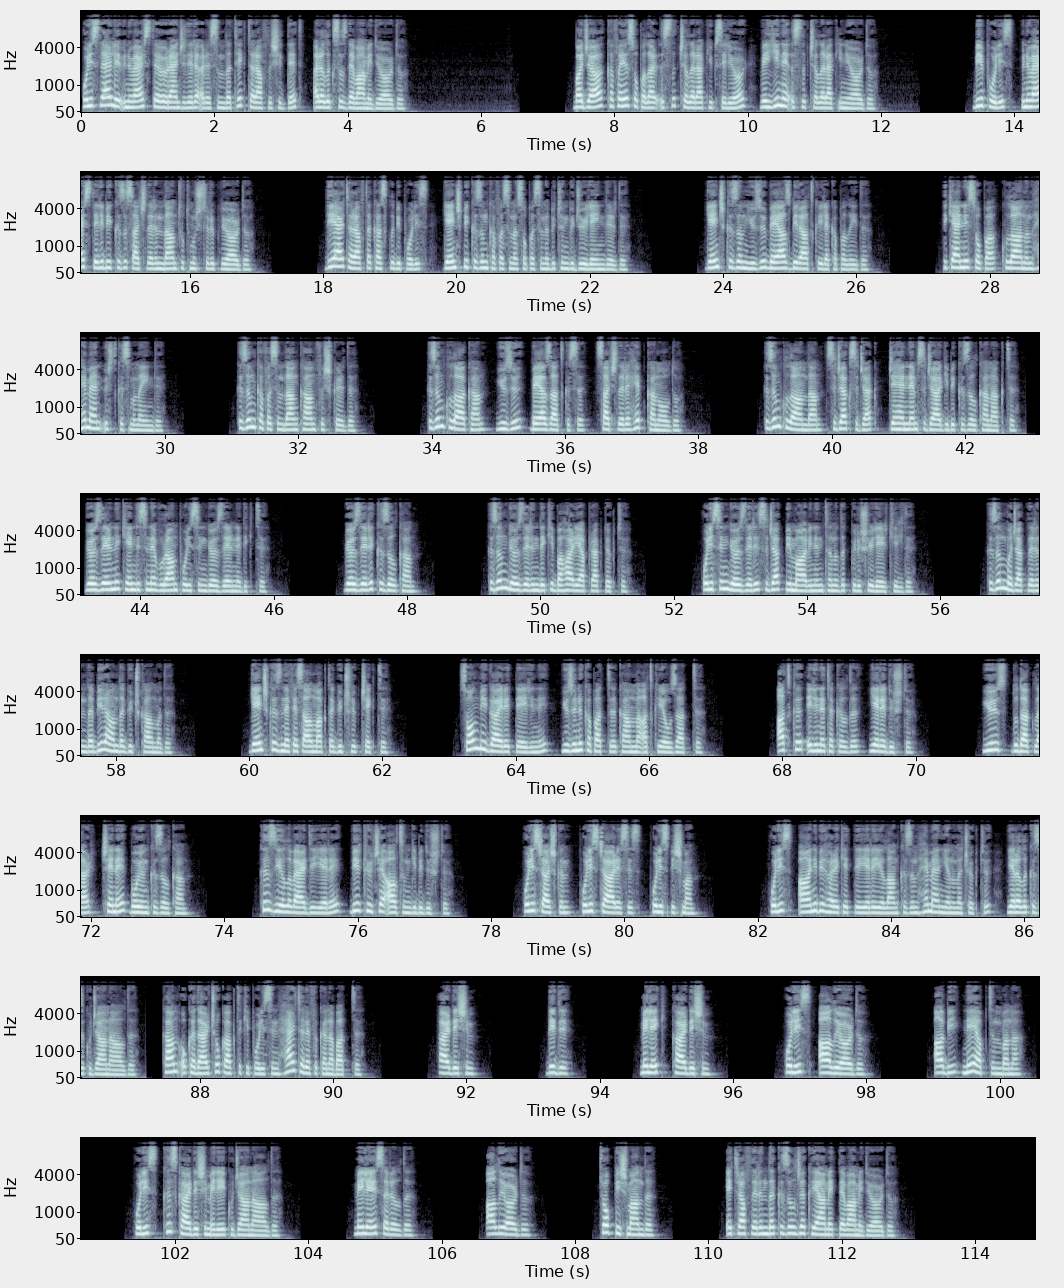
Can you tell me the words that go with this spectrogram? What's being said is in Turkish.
Polislerle üniversite öğrencileri arasında tek taraflı şiddet, aralıksız devam ediyordu. Bacağı, kafaya sopalar ıslık çalarak yükseliyor ve yine ıslık çalarak iniyordu. Bir polis, üniversiteli bir kızı saçlarından tutmuş sürüklüyordu. Diğer tarafta kasklı bir polis, genç bir kızın kafasına sopasını bütün gücüyle indirdi. Genç kızın yüzü beyaz bir atkıyla kapalıydı. Dikenli sopa, kulağının hemen üst kısmına indi. Kızın kafasından kan fışkırdı. Kızın kulağı kan, yüzü, beyaz atkısı, saçları hep kan oldu. Kızın kulağından, sıcak sıcak, cehennem sıcağı gibi kızıl kan aktı. Gözlerini kendisine vuran polisin gözlerine dikti. Gözleri kızıl kan. Kızın gözlerindeki bahar yaprak döktü. Polisin gözleri sıcak bir mavinin tanıdık gülüşüyle irkildi. Kızın bacaklarında bir anda güç kalmadı. Genç kız nefes almakta güçlük çekti. Son bir gayretle elini, yüzünü kapattığı kanla atkıya uzattı. Atkı eline takıldı, yere düştü. Yüz, dudaklar, çene, boyun kızıl kan. Kız yılı verdiği yere bir külçe altın gibi düştü. Polis şaşkın, polis çaresiz, polis pişman. Polis, ani bir hareketle yere yılan kızın hemen yanına çöktü, yaralı kızı kucağına aldı. Kan o kadar çok aktı ki polisin her tarafı kana battı. Kardeşim. Dedi. Melek, kardeşim. Polis, ağlıyordu. Abi, ne yaptın bana? Polis, kız kardeşi Meleği kucağına aldı. Meleğe sarıldı. Ağlıyordu. Çok pişmandı. Etraflarında kızılca kıyamet devam ediyordu.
